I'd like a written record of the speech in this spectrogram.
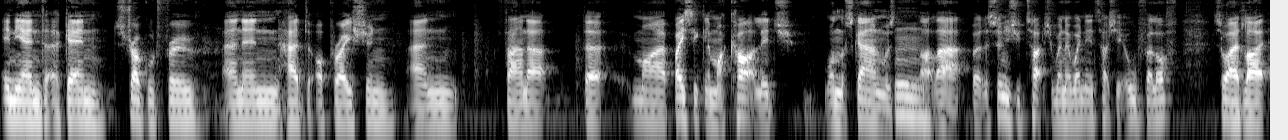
in the end, again, struggled through, and then had operation and found out that my basically my cartilage on the scan was like that. But as soon as you touch it, when I went in and touched it, it all fell off. So I had like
